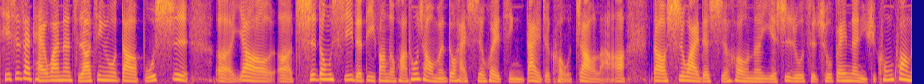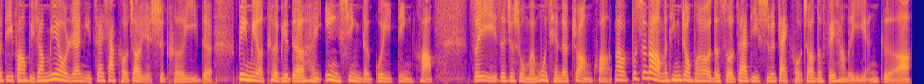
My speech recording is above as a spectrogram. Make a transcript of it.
其实，在台湾呢，只要进入到不是呃要呃吃东西的地方的话，通常我们都还是会仅戴着口罩啦啊。到室外的时候呢，也是如此。除非呢，你去空旷的地方比较没有人，你摘下口罩也是可以的，并没有特别的很硬性的规定哈。所以这就是我们目前的状况。那不知道我们听众朋友的所在地是不是戴口罩都非常的严格啊？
